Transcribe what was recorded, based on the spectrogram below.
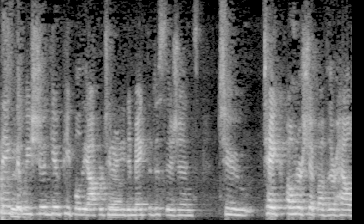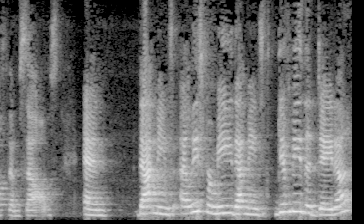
think that we should give people the opportunity to make the decisions to take ownership of their health themselves. And that means, at least for me, that means give me the data,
